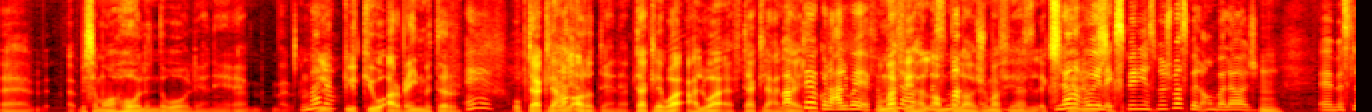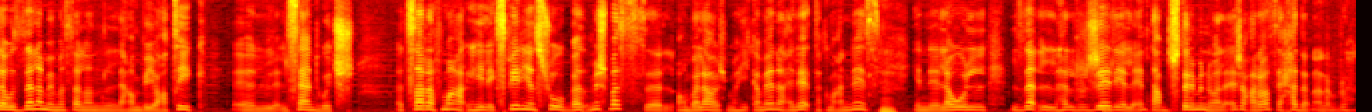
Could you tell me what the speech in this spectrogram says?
آه، بسموها hole in the wall يعني آه،. ال queue 40 متر إيه. وبتاكلي على لا. الأرض يعني بتاكلي على الواقف بتاكلي على الهيدا بتاكل على الواقف وما فيها ال emballage وما فيها بس- لا هو ال experience ال experience مش بس بال emballage. آه، بس لو الزلمة مثلا اللي عم بيعطيك ال- الساندويتش تصرف معك هي ال experience شو؟ مش بس ال emballage ما هي كمان علاقتك مع الناس. مم. يعني لو هالرجال يلي انت عم تشتري منه هلا اجى على راسي حدا أنا بروح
